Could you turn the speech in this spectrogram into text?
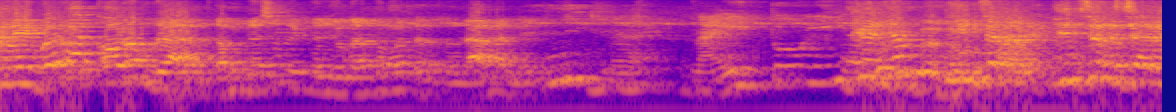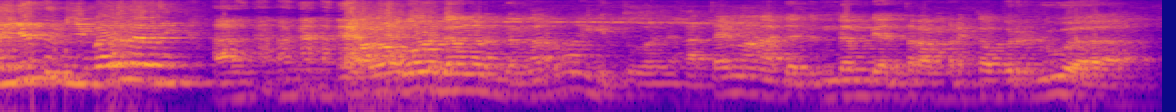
aneh banget orang berantem biasa di tunjukkan teman ada tendangan ya. Ini gini. Nah, itu iya. Dia gua incer jarinya tuh gimana nih? Kalau gue denger dengar mah gitu kan katanya emang ada dendam di antara mereka berdua.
